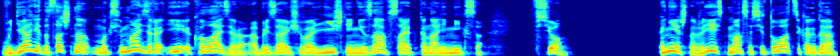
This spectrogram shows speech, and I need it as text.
В идеале достаточно максимайзера и эквалайзера, обрезающего лишние низа в сайт-канале микса. Все. Конечно же, есть масса ситуаций, когда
